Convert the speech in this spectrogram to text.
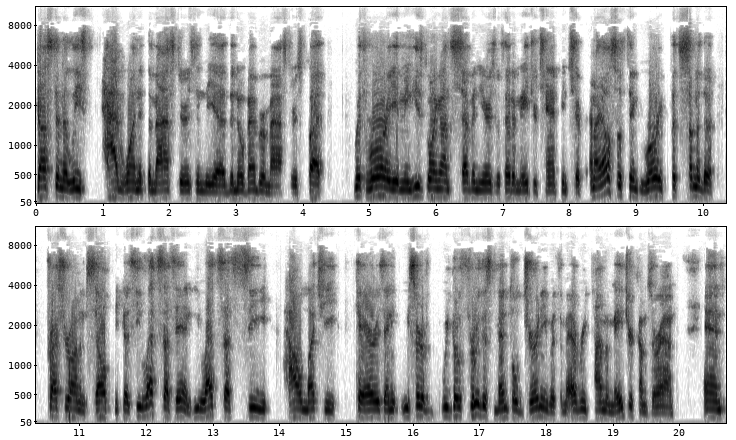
Dustin at least had one at the Masters in the uh, the November Masters. But with Rory, I mean, he's going on seven years without a major championship, and I also think Rory puts some of the pressure on himself because he lets us in. He lets us see how much he cares and we sort of we go through this mental journey with him every time a major comes around. And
